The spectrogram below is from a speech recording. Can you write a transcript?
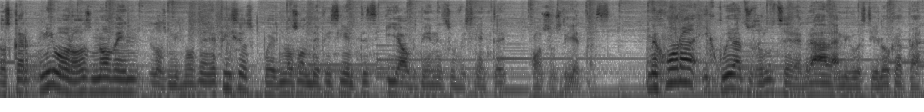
los carnívoros no ven los mismos beneficios, pues no son deficientes y ya obtienen suficiente con sus dietas. Mejora y cuida tu salud cerebral, amigo estilócrata.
